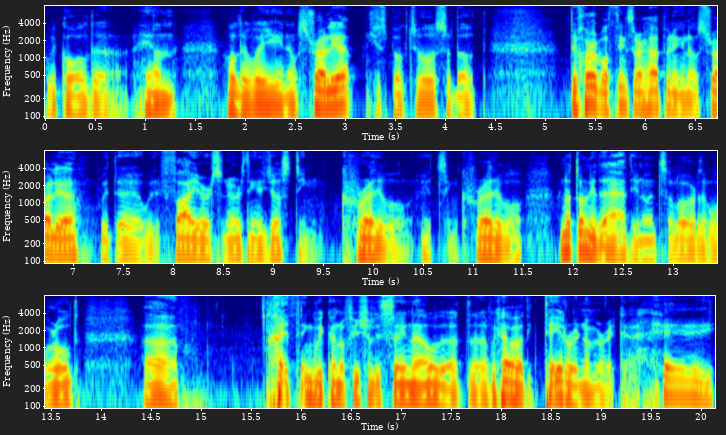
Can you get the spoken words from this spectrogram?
we called uh, him all the way in Australia. He spoke to us about the horrible things that are happening in Australia with the with the fires and everything. Is just incredible. It's incredible. Not only that, you know, it's all over the world. Uh, I think we can officially say now that uh, we have a dictator in America. Hey,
